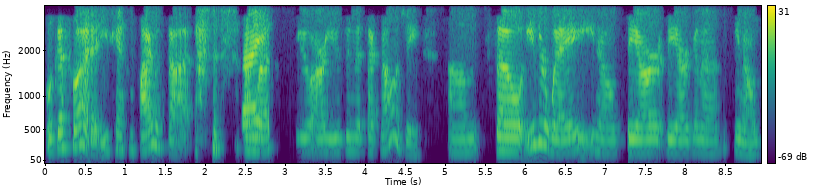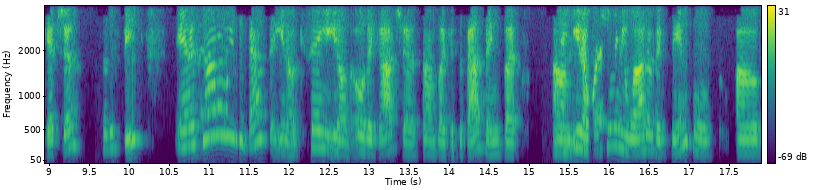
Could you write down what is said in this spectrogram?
well, guess what? You can't comply with that Right. unless you are using the technology. Um, so either way, you know, they are they are gonna, you know, get you, so to speak. And it's not always a bad thing, you know, saying, you know, oh, they got you sounds like it's a bad thing, but um, you know, we're hearing a lot of examples of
